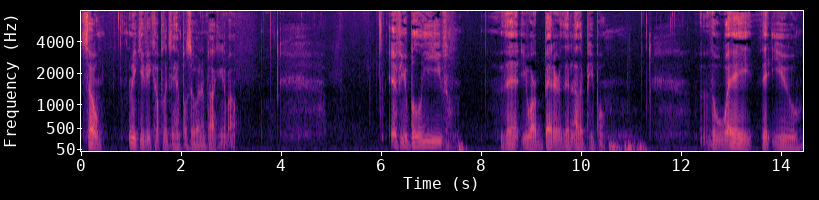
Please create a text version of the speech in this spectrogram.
So, let me give you a couple examples of what I'm talking about. If you believe that you are better than other people, the way that you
